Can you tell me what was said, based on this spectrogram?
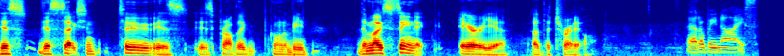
this this section two is is probably going to be the most scenic area of the trail. That'll be nice.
